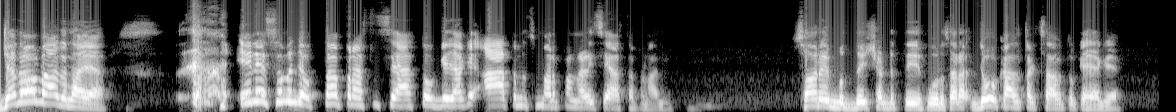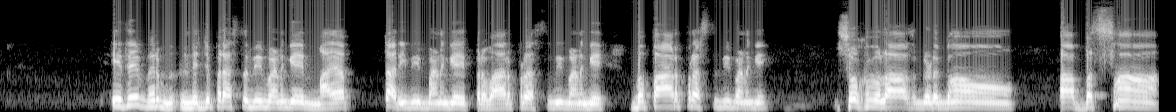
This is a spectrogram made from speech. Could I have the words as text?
ਜਦੋਂ ਬਾਦਲ ਆਇਆ ਇਹਨੇ ਸਮਝੌਤਾ ਪ੍ਰਸਤ ਸਿਆਸਤ ਤੋਂ ਅੱਗੇ ਜਾ ਕੇ ਆਤਮ ਸਮਰਪਣ ਵਾਲੀ ਸਿਆਸਤ ਅਪਣਾ ਲਈ। ਸਾਰੇ ਮੁੱਦੇ ਛੱਡ ਤੇ ਹੋਰ ਸਾਰਾ ਜੋ ਅਕਾਲ ਤਖਤ ਸਾਹਿਬ ਤੋਂ ਕਿਹਾ ਗਿਆ। ਇਥੇ ਫਿਰ ਨਿੱਜ ਪ੍ਰਸਤ ਵੀ ਬਣ ਗਏ, ਮਾਇਆ ਧਾਰੀ ਵੀ ਬਣ ਗਏ, ਪਰਿਵਾਰ ਪ੍ਰਸਤ ਵੀ ਬਣ ਗਏ, ਵਪਾਰ ਪ੍ਰਸਤ ਵੀ ਬਣ ਗਏ। ਸੁਖ ਵਿਲਾਸ, ਗੜਗਾਉਂ, ਆ ਬੱਸਾਂ,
